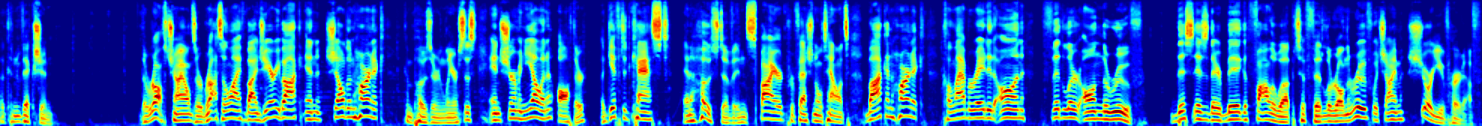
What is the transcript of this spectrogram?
a conviction. The Rothschilds are brought to life by Jerry Bock and Sheldon Harnick, composer and lyricist, and Sherman Yellen, author, a gifted cast, and a host of inspired professional talents. Bock and Harnick collaborated on Fiddler on the Roof. This is their big follow up to Fiddler on the Roof, which I'm sure you've heard of.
